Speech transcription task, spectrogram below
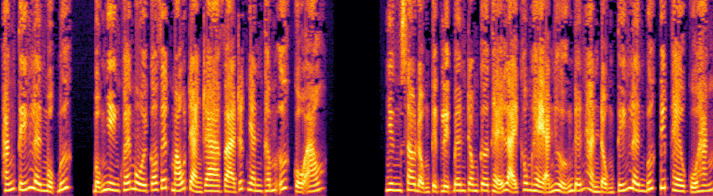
Hắn tiến lên một bước, bỗng nhiên khóe môi có vết máu tràn ra và rất nhanh thấm ướt cổ áo. Nhưng sao động kịch liệt bên trong cơ thể lại không hề ảnh hưởng đến hành động tiến lên bước tiếp theo của hắn.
